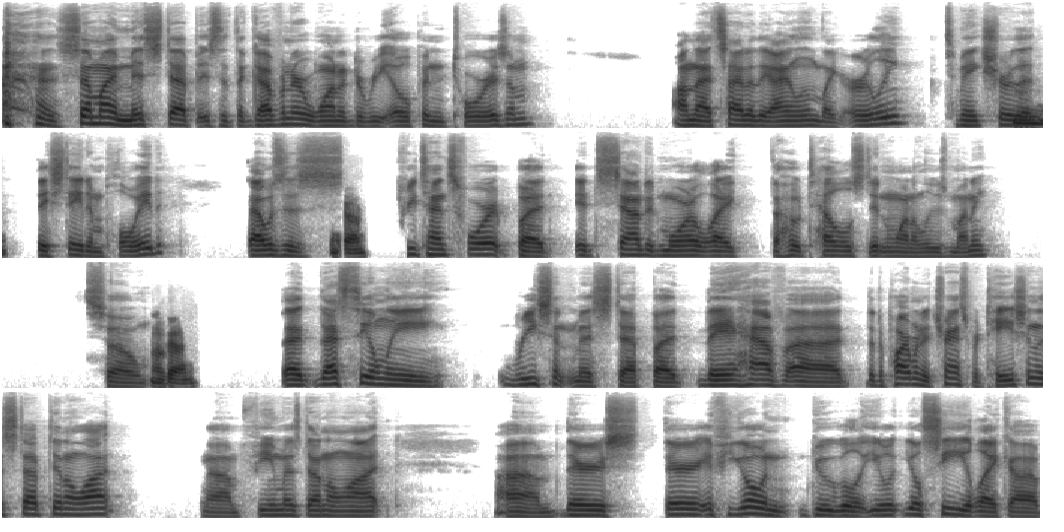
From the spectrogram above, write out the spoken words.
semi misstep is that the governor wanted to reopen tourism on that side of the island like early to make sure that Mm. they stayed employed. That was his pretense for it, but it sounded more like the hotels didn't want to lose money. So Okay. that that's the only recent misstep, but they have uh the Department of Transportation has stepped in a lot. Um FEMA's done a lot. Um there's there if you go and Google it, you'll you'll see like uh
